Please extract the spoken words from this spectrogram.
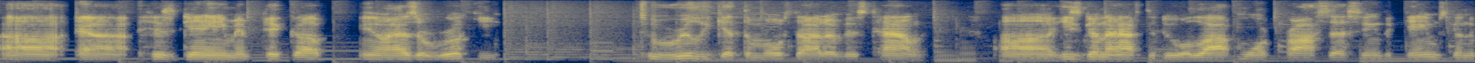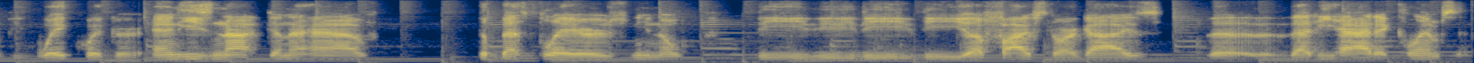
uh, uh, his game and pick up, you know, as a rookie to really get the most out of his talent. Uh, he's going to have to do a lot more processing. The game's going to be way quicker, and he's not going to have the best players, you know, the the the, the uh, five star guys the, that he had at Clemson.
